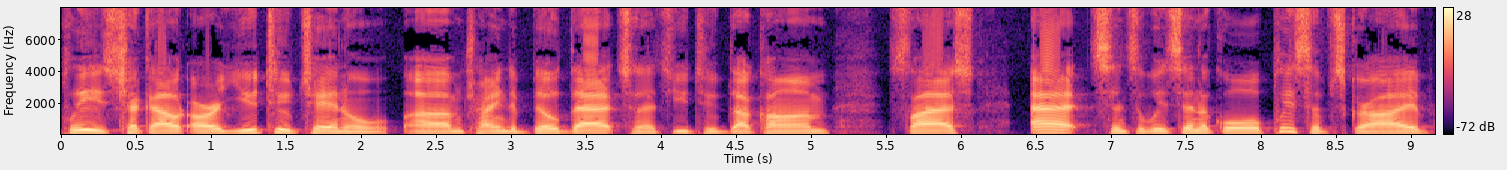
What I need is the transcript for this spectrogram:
please check out our YouTube channel. I'm trying to build that, so that's youtube.com slash at Sensibly Cynical. Please subscribe.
